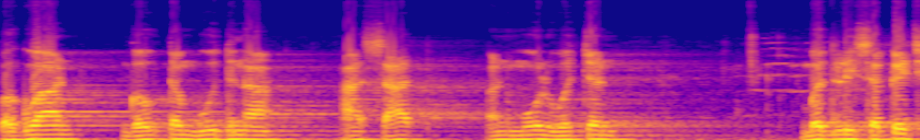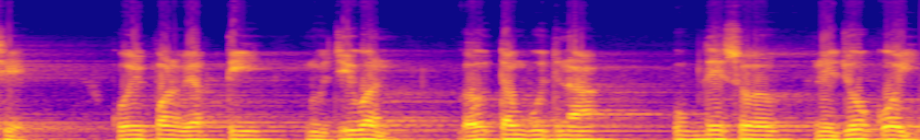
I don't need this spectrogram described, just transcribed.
ભગવાન ગૌતમ બુદ્ધના આ સાત અનમોલ વચન બદલી શકે છે. કોઈ પણ વ્યક્તિનું જીવન ગૌતમ બુદ્ધના ઉપદેશોને જો કોઈ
